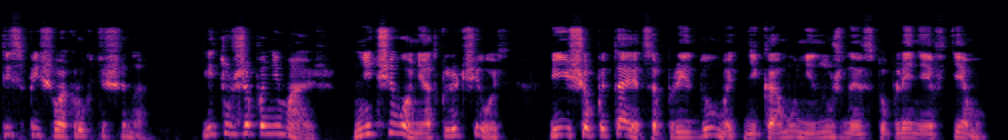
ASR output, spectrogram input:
Ты спишь вокруг тишина, и тут же понимаешь, ничего не отключилось, и еще пытается придумать никому не нужное вступление в тему.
